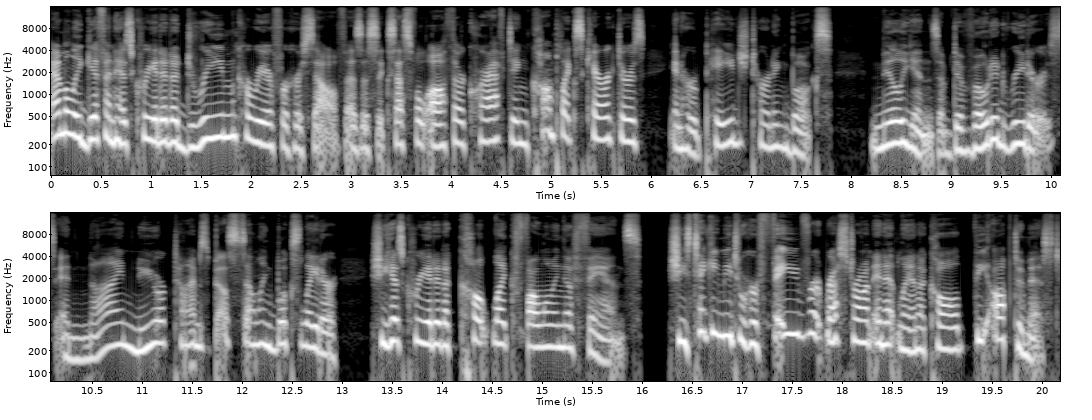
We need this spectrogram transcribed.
Emily Giffin has created a dream career for herself as a successful author, crafting complex characters in her page turning books. Millions of devoted readers and nine New York Times best-selling books later, she has created a cult-like following of fans. She's taking me to her favorite restaurant in Atlanta called The Optimist,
